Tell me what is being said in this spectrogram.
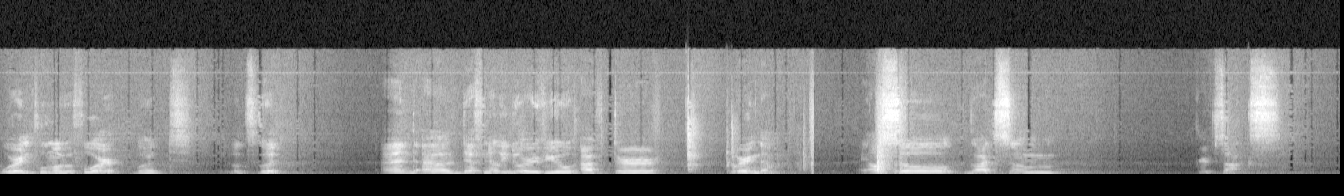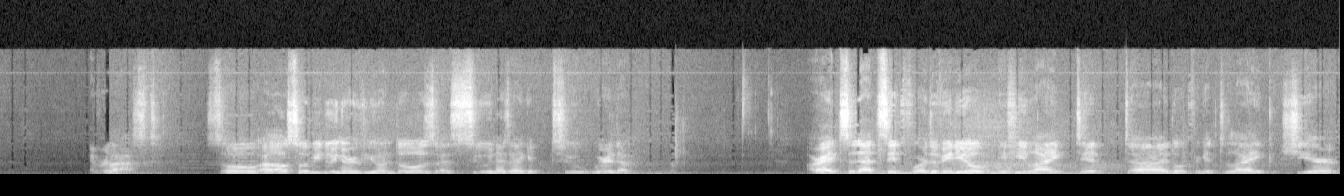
worn Puma before, but it looks good and I'll definitely do a review after wearing them. I also got some grip socks, Everlast. So I'll also be doing a review on those as soon as I get to wear them. Alright, so that's it for the video. If you liked it, uh, don't forget to like, share,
